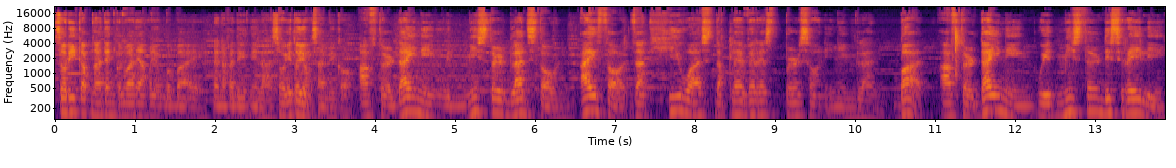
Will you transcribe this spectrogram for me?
So recap natin, kunwari ako yung babae na nakadate nila. So ito yung sabi ko. After dining with Mr. Gladstone, I thought that he was the cleverest person in England. But after dining with Mr. Disraeli,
